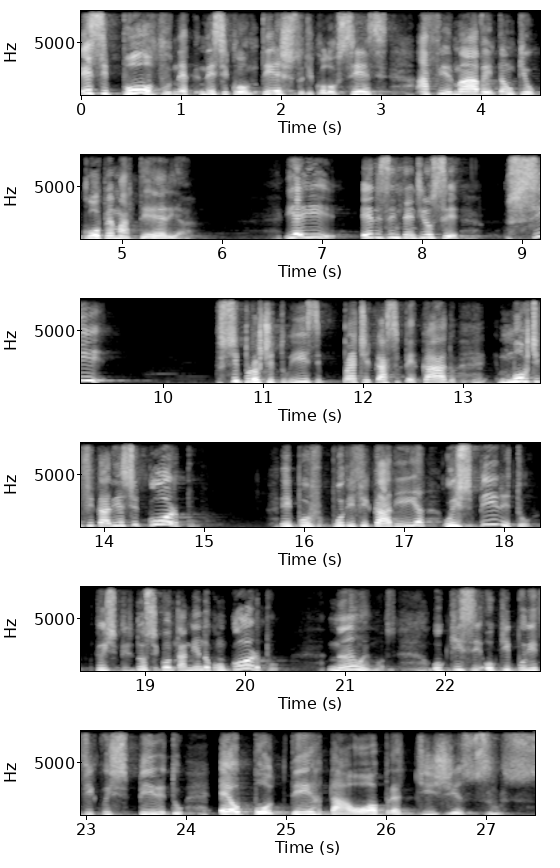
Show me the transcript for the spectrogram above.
Esse povo, né, nesse contexto de Colossenses, afirmava então que o corpo é matéria. E aí, eles entendiam ser, se se prostituísse, praticasse pecado, mortificaria esse corpo e purificaria o espírito, que o espírito não se contamina com o corpo. Não, irmãos. O que, se, o que purifica o espírito é o poder da obra de Jesus.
